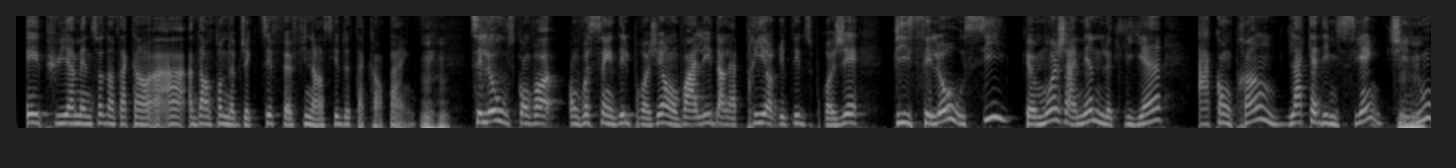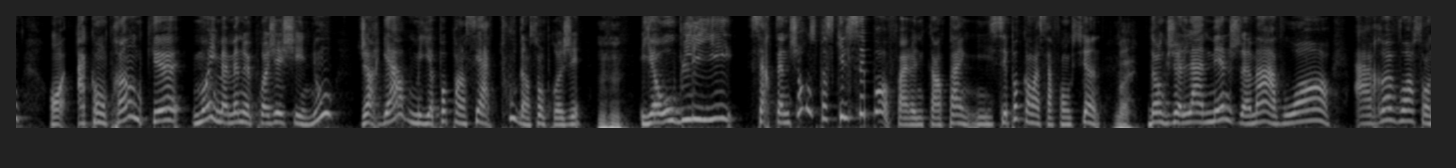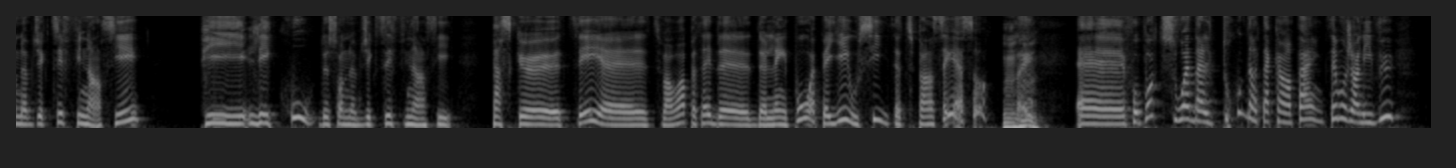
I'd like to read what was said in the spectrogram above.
et puis amène ça dans, ta, à- dans ton objectif financier de ta campagne. Mm-hmm. C'est là où ce qu'on va, on va scinder le projet, on va aller dans la priorité du projet. Puis c'est là aussi que moi, j'amène le client à comprendre l'académicien chez nous, on- à comprendre que moi, il m'amène un projet chez nous, je regarde, mais il a pas pensé à tout dans son projet. Il a oublié certaines choses parce qu'il sait pas faire une campagne. Il sait pas comment ça fonctionne. Ouais. Donc, je l'amène justement à voir, à revoir son objectif financier, puis les coûts de son objectif financier. Parce que, tu sais, euh, tu vas avoir peut-être de, de l'impôt à payer aussi. As-tu pensé à ça? Mm-hmm. Euh, faut pas que tu sois dans le trou dans ta campagne. Tu sais, moi, j'en ai vu.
